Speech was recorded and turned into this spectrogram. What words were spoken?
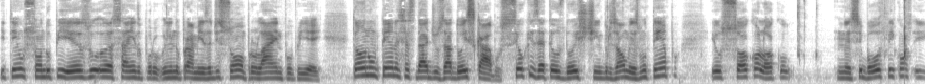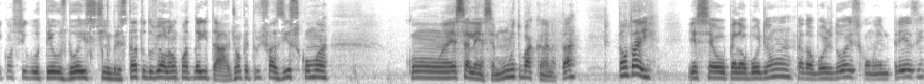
e tem o som do piezo uh, saindo por, indo para a mesa de som, para o line, para o PA. Então eu não tenho necessidade de usar dois cabos. Se eu quiser ter os dois timbres ao mesmo tempo, eu só coloco nesse both e, cons e consigo ter os dois timbres, tanto do violão quanto da guitarra. John Petrucci faz isso com uma com excelência, muito bacana, tá? Então tá aí. Esse é o pedalboard 1, pedalboard 2 com M13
